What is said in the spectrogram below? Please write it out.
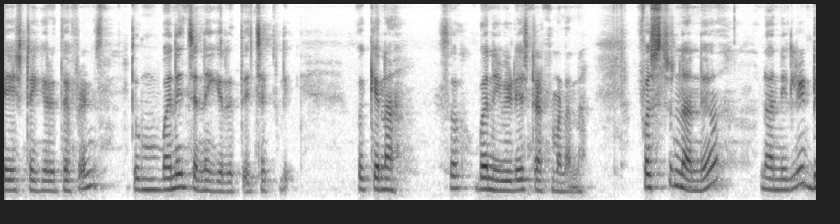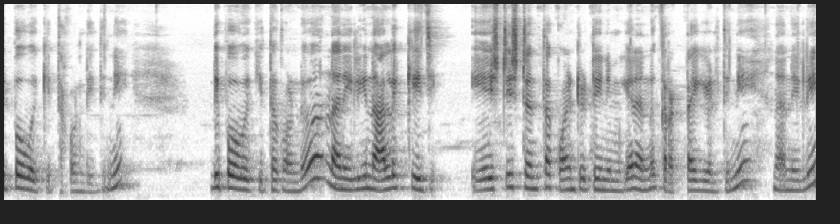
ಟೇಸ್ಟಾಗಿರುತ್ತೆ ಫ್ರೆಂಡ್ಸ್ ತುಂಬಾ ಚೆನ್ನಾಗಿರುತ್ತೆ ಚಕ್ಲಿ. ಓಕೆನಾ ಸೊ ಬನ್ನಿ ವಿಡಿಯೋ ಸ್ಟಾರ್ಟ್ ಮಾಡೋಣ. ಫಸ್ಟು ನಾನು, ನಾನಿಲ್ಲಿ ಡಿಪೋ ಅಕ್ಕಿ ತಗೊಂಡಿದ್ದೀನಿ. ಡಿಪೋ ಅಕ್ಕಿ ತಗೊಂಡು ನಾನಿಲ್ಲಿ ನಾಲ್ಕು ಕೆ ಜಿ ಎಷ್ಟಿಷ್ಟು ಅಂತ ಕ್ವಾಂಟಿಟಿ ನಿಮಗೆ ನಾನು ಕರೆಕ್ಟಾಗಿ ಹೇಳ್ತೀನಿ. ನಾನಿಲ್ಲಿ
